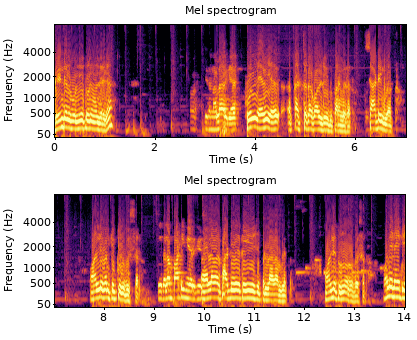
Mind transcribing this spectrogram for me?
கிரிண்டல் நியூ துணி வந்திருக்கு. இது நல்லா இருக்கு. ஃபுல் ஹெவி கச்சக்கா குவாலிட்டி இது பாருங்க sir starting lot only one fifty rupees sir இதெல்லாம் பார்ட்டி பார்ட்டி வேர் கை யூஸ் பண்ணலாம் நம்மளுக்கு தொண்ணூறு sir only ninety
